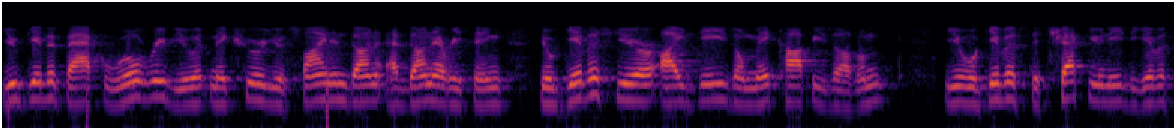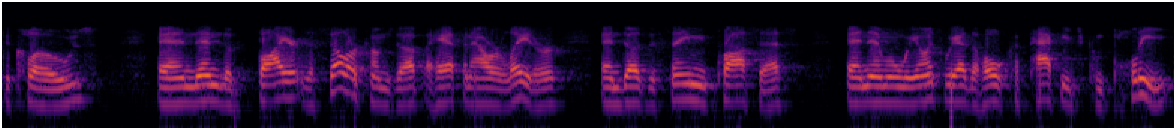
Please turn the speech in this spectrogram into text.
You give it back. We'll review it, make sure you've signed and done, have done everything. You'll give us your IDs We'll make copies of them. You will give us the check you need to give us to close. And then the buyer, the seller comes up a half an hour later and does the same process. And then when we once we have the whole package complete,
